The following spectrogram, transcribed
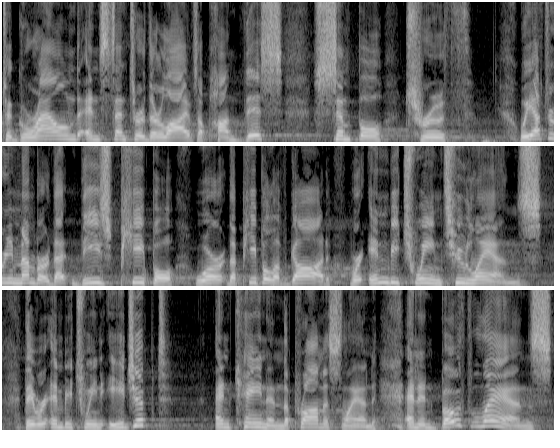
to ground and center their lives upon this simple truth? We have to remember that these people were, the people of God, were in between two lands. They were in between Egypt and Canaan, the promised land. And in both lands,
